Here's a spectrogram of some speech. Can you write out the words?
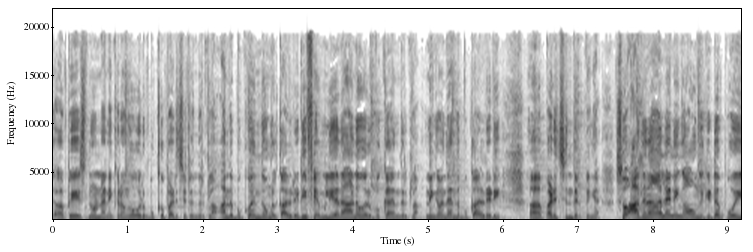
uh, பேசணும்னு நினைக்கிறவங்க ஒரு புக்கு படிச்சுட்டு இருந்திருக்கலாம். அந்த புக் வந்து உங்களுக்கு ஆல்ரெடி ஃபெமிலியரான ஒரு புக்காக இருந்திருக்கலாம். நீங்கள் வந்து அந்த புக் ஆல்ரெடி uh, படிச்சிருந்துருப்பீங்க. ஸோ அதனால் நீங்கள் அவங்கக்கிட்ட போய்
